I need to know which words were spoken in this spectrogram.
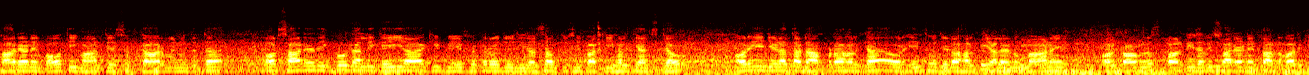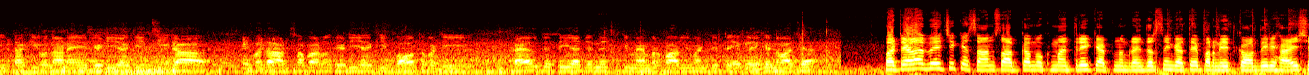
ਸਾਰਿਆਂ ਨੇ ਬਹੁਤ ਹੀ ਮਾਣ ਤੇ ਸਤਿਕਾਰ ਮੈਨੂੰ ਦਿੱਤਾ। ਔਰ ਸਾਰਿਆਂ ਨੇ ਇੱਕੋ ਗੱਲ ਹੀ ਕਹੀ ਆ ਕਿ ਬੇਫਿਕਰ ਹੋ ਜੋ ਜੀਰਾ ਸਾਹਿਬ, ਤੁਸੀਂ ਬਾਕੀ ਹਲਕਿਆਂ 'ਚ ਜਾਓ। ਔਰ ਇਹ ਜਿਹੜਾ ਤੁਹਾਡਾ ਆਪਣਾ ਹਲਕਾ ਹੈ ਔਰ ਇੱਥੋਂ ਜਿਹੜਾ ਹਲਕੇ ਵਾਲਿਆਂ ਨੂੰ ਮਾਣ ਹੈ। ਔਰ ਕਾਂਗਰਸ ਪਾਰਟੀ ਦਾ ਵੀ ਸਾਰਿਆਂ ਨੇ ਧੰਨਵਾਦ ਕੀਤਾ ਕਿ ਉਹਨਾਂ ਨੇ ਜਿਹੜੀ ਹੈ ਕਿ ਜੀਰਾ ਵਿਧਾਨ ਸਭਾ ਨੂੰ ਜਿਹੜੀ ਹੈ ਕਿ ਬਹੁਤ ਵੱਡੀ ਪਹਿਲ ਦਿੱਤੀ ਹੈ, ਜਿਹਦੇ 'ਚ ਕਿ ਮੈਂਬਰ ਪਾਰਲੀਮੈਂਟ ਦੀ ਟਿਕਟ ਦੇ ਕੇ ਨਵਾਜਿਆ। ਪਟਿਆਲਾ ਵਿੱਚ ਕਿਸਾਨ ਸਾਬਕਾ ਮੁੱਖ ਮੰਤਰੀ ਕੈਪਟਨ ਅਮਰਿੰਦਰ ਸਿੰਘ ਅਤੇ ਪਰਨੀਤ ਕੌਰ ਦੀ ਰਿਹਾਇਸ਼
